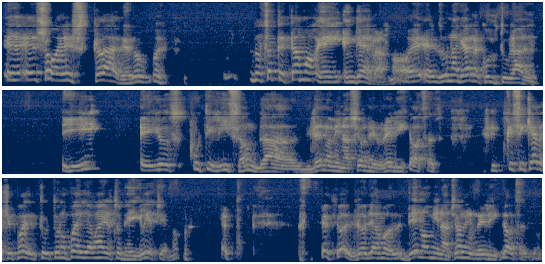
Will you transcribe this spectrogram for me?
eso es clave. Pues, nosotros estamos en, guerra, ¿no? Es una guerra cultural. Y ellos utilizan las denominaciones religiosas, que siquiera se puede, tú, no puedes llamar esto de iglesia, ¿no? Yo, llamo denominaciones religiosas. ¿no?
